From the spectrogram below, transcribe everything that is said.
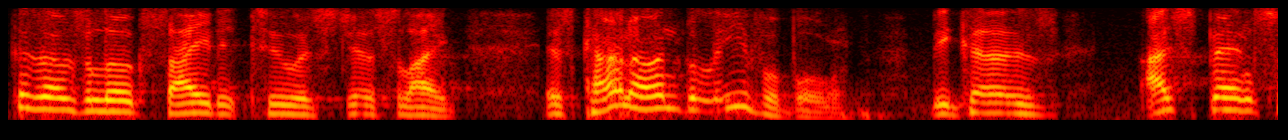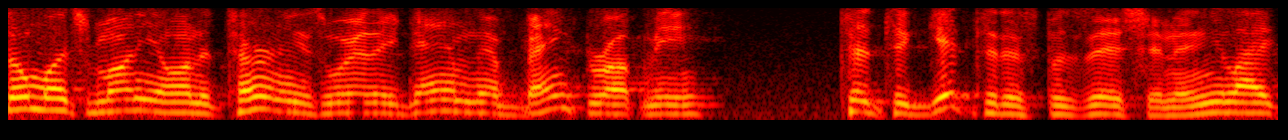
because I was a little excited too. It's just like it's kind of unbelievable because I spent so much money on attorneys where they damn near bankrupt me to to get to this position, and you're like,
